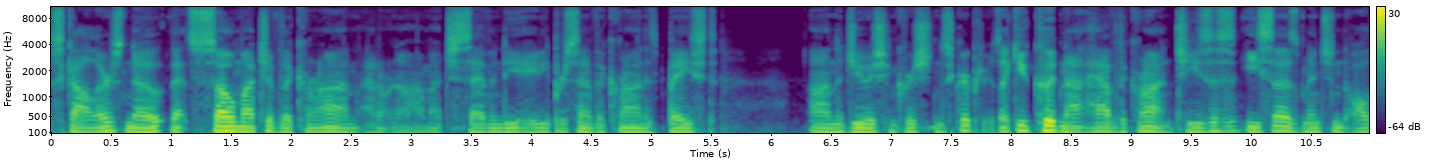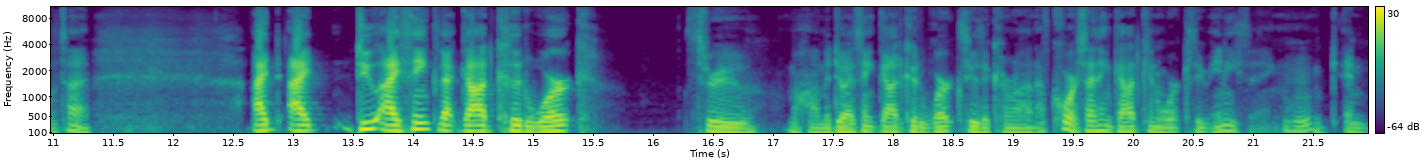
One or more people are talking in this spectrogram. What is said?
scholars note that so much of the Quran, I don't know how much, 70, 80% of the Quran is based on the Jewish and Christian scriptures. Like you could not have the Quran. Jesus, Mm-hmm. Isa is mentioned all the time. I, I do I think that God could work through Muhammad? Do I think God could work through the Quran? Of course, I think God can work through anything Mhm. and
